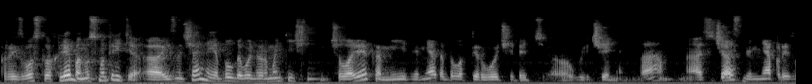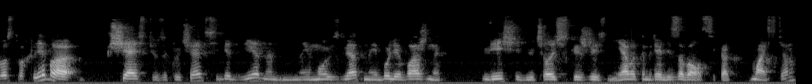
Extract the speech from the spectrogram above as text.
Производство хлеба, ну смотрите, э, изначально я был довольно романтичным человеком, и для меня это было в первую очередь э, увлечением. Да? А сейчас для меня производство хлеба, к счастью, заключает в себе две, на, на мой взгляд, наиболее важных вещи для человеческой жизни. Я в этом реализовался как мастер,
